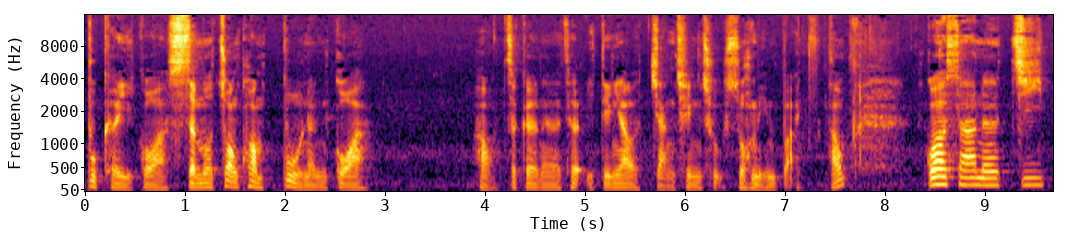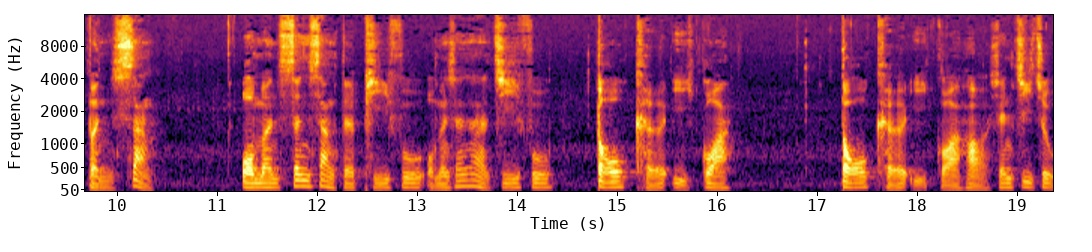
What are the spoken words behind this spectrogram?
不可以刮？什么状况不能刮？好，这个呢，这一定要讲清楚、说明白。好，刮痧呢，基本上我们身上的皮肤、我们身上的肌肤都可以刮，都可以刮。哈，先记住，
